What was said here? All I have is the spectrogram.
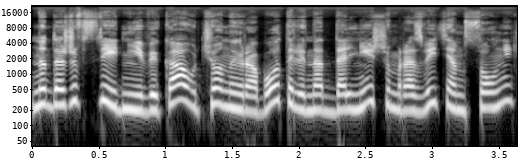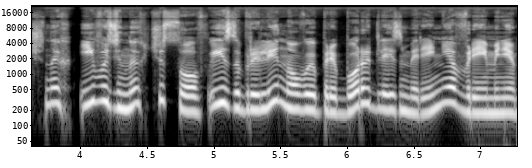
но даже в средние века ученые работали над дальнейшим развитием солнечных и водяных часов и изобрели новые приборы для измерения времени.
